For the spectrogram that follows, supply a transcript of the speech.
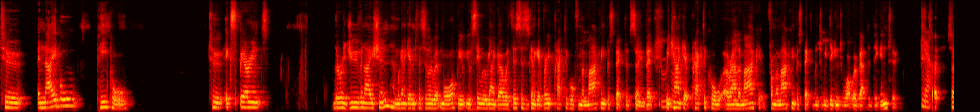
to enable people to experience the rejuvenation, and we're going to get into this a little bit more. You'll see where we're going to go with this. This is going to get very practical from a marketing perspective soon, but mm-hmm. we can't get practical around a market from a marketing perspective until we dig into what we're about to dig into. Yeah. So, so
